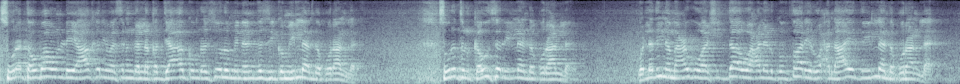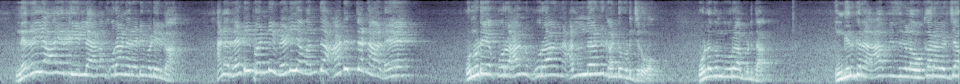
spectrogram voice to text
சுர தௌபாவுடைய ஆఖரி வசனங்களில் கஜாக்கும் ரசூலும் மின் அன்பசிக்கும் இல்லை அந்த குரானில் சூரத்துல் கௌசர் இல்லை இந்த குரானில். குரான்ல நம்ம அழகுவா ஷித்தாவு அலல் குஃபாரி அந்த ஆயத்து இல்லை அந்த குரானில். நிறைய ஆயத்து இல்லை ஆனால் குரானை ரெடி பண்ணியிருக்கான் ஆனால் ரெடி பண்ணி வெளியே வந்து அடுத்த நாளே உன்னுடைய குரான் குரான் அல்லன்னு கண்டுபிடிச்சிருவோம். உலகம் பூரா அப்படித்தான். இங்கே இருக்கிற ஆஃபீஸுகளை உட்கார வச்சா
